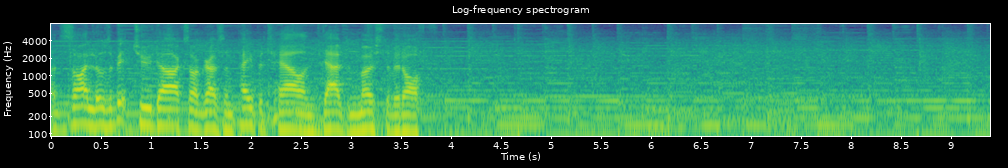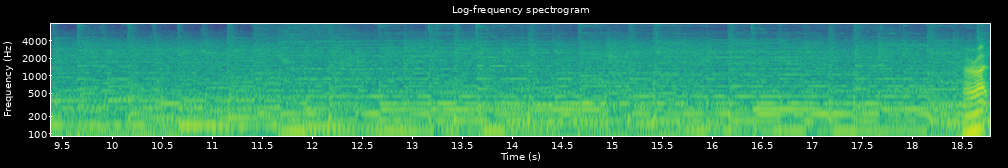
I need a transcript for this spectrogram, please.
I decided it was a bit too dark, so I grabbed some paper towel and dabbed most of it off. Alright,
